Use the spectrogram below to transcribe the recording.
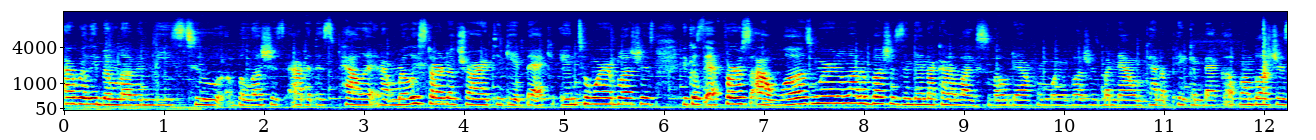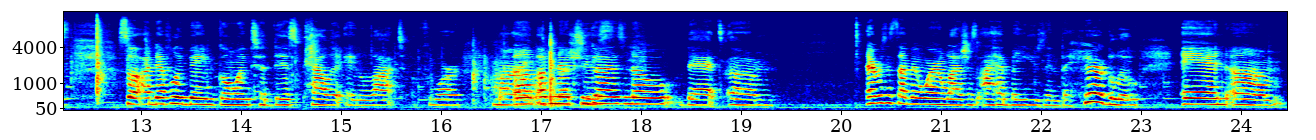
I really been loving these two blushes out of this palette and I'm really starting to try to get back into wearing blushes because at first I was wearing a lot of blushes and then I kind of like slowed down from wearing blushes but now I'm kind of picking back up on blushes. So I definitely been going to this palette a lot for my um, up next you guys know that um, ever since I've been wearing lashes I have been using the hair glue and um,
